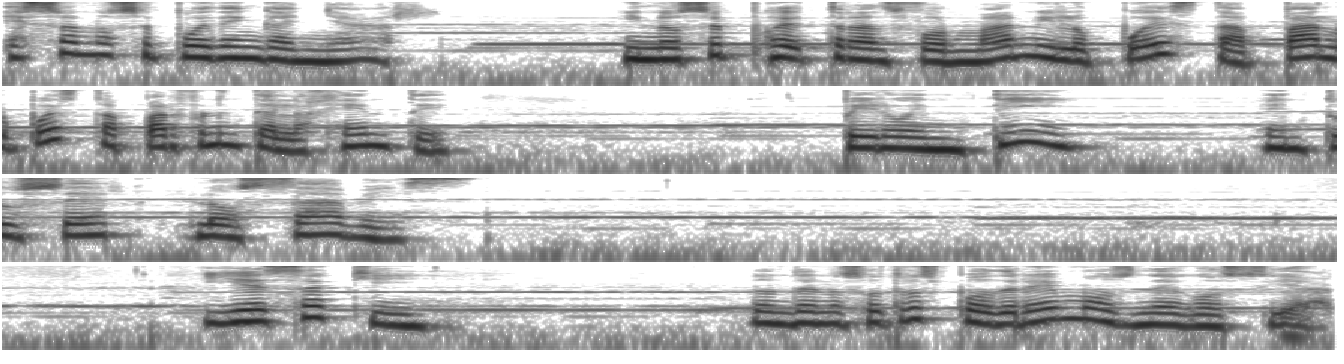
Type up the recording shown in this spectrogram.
Eso no se puede engañar y no se puede transformar ni lo puedes tapar, lo puedes tapar frente a la gente, pero en ti, en tu ser, lo sabes. Y es aquí donde nosotros podremos negociar,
